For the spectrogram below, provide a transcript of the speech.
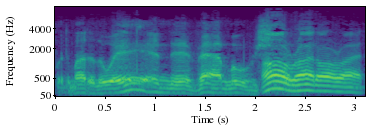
Put them out of the way and uh, vamoose. All right, all right.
